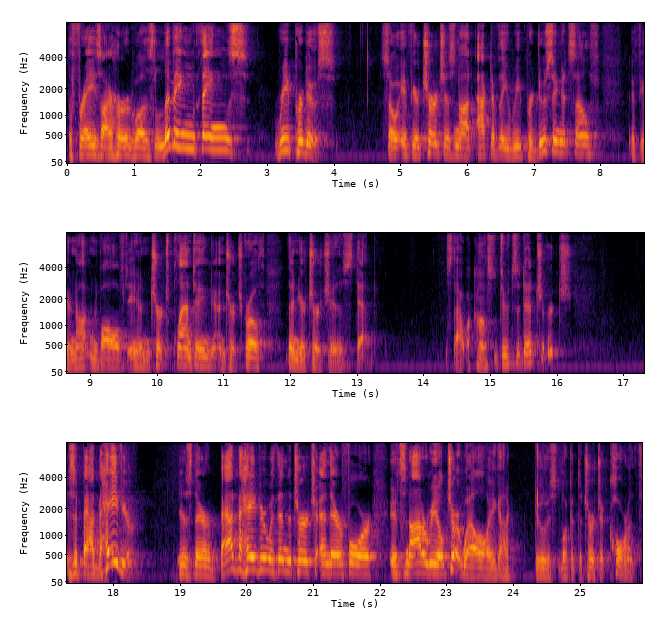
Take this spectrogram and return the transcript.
The phrase I heard was living things reproduce. So if your church is not actively reproducing itself, if you're not involved in church planting and church growth, then your church is dead. Is that what constitutes a dead church? Is it bad behavior? Is there bad behavior within the church and therefore it's not a real church? Well, you got to do is look at the church at Corinth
